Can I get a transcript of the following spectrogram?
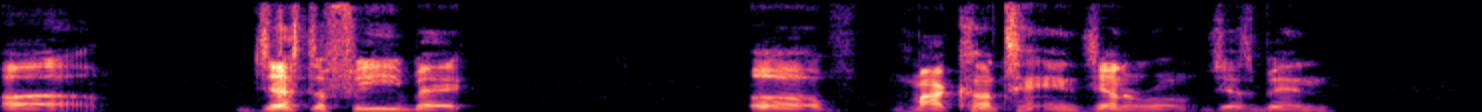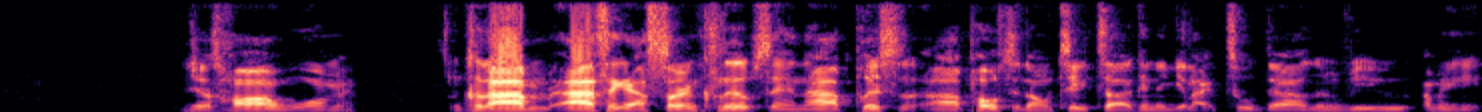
uh, just the feedback of my content in general just been just heartwarming because I'm I take out certain clips and I push I post it on TikTok and they get like two thousand views. I mean,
